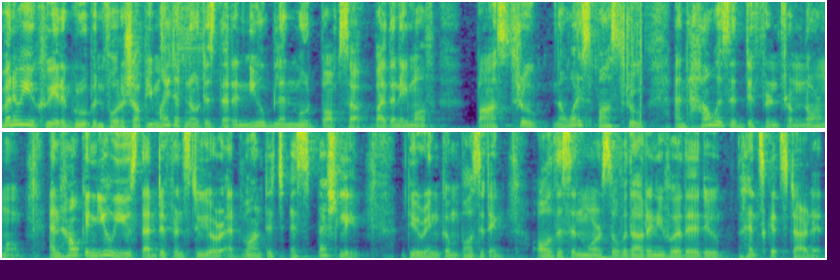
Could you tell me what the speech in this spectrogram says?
Whenever you create a group in Photoshop, you might have noticed that a new blend mode pops up by the name of pass through. Now what is pass through and how is it different from normal and how can you use that difference to your advantage especially during compositing? All this and more so without any further ado, let's get started.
